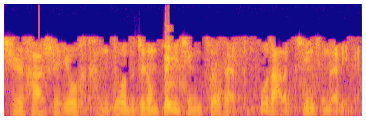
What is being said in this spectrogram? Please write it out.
其实他是有很多的这种悲情色彩、复杂的心情在里面。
